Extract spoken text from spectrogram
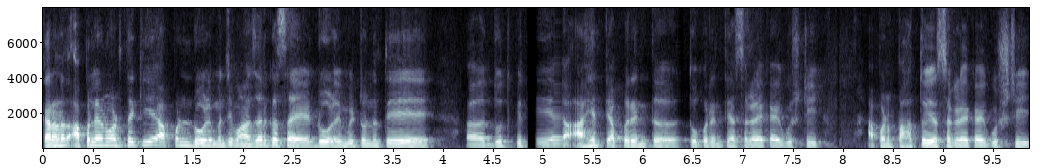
कारण आपल्याला वाटतं की आपण डोळे म्हणजे माझर कसं आहे डोळे मिटून ते दूध पिते आहेत त्यापर्यंत तोपर्यंत ह्या सगळ्या काही गोष्टी आपण पाहतो या सगळ्या काही गोष्टी.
